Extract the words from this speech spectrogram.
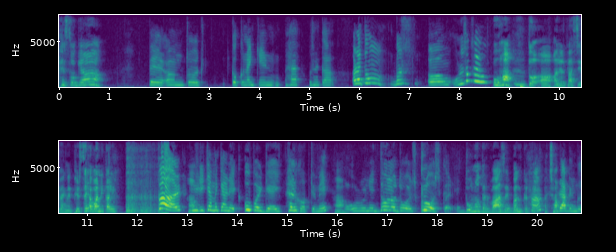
फिस हो गया। फिर um, तो कोको 19 है उसने कहा अरे तुम बस उड़ सकते हो? ओ हाँ। तो अनिल प्लास्टिक बैग ने फिर से हवा निकाली। पर हाँ। रीटा मैकेनिक ऊपर गई हेलीकॉप्टर में हाँ। और उन्हें दोनों डोर्स क्लोज करे। दोनों दरवाजे बंद कर दिए। हाँ अच्छा। ग्रैपलिंग को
